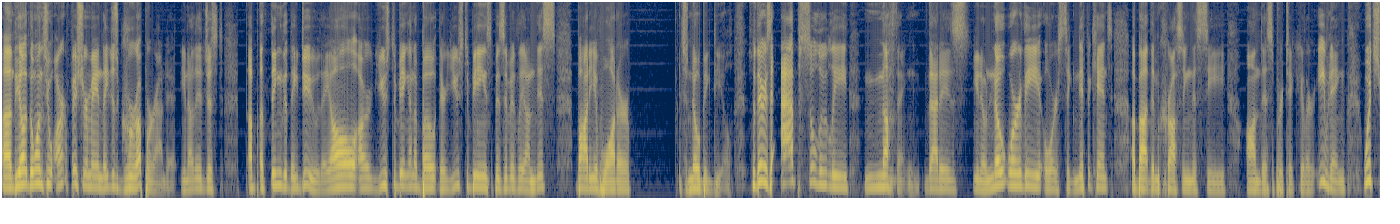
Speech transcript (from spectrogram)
uh, the the ones who aren't fishermen, they just grew up around it. You know, they're just a, a thing that they do. They all are used to being on a boat. They're used to being specifically on this body of water. It's no big deal. So there is absolutely nothing that is, you know, noteworthy or significant about them crossing the sea on this particular evening, which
